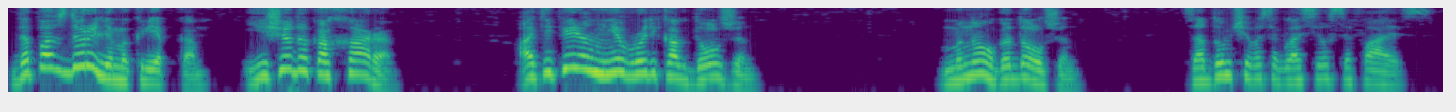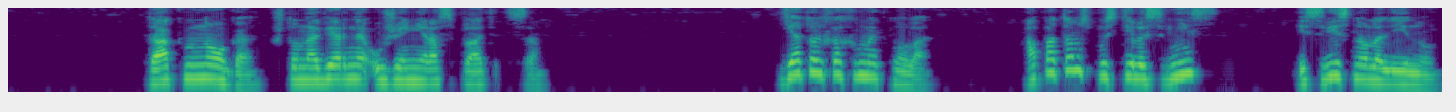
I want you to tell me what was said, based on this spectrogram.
Да повздорили мы крепко, еще до Кахара. А теперь он мне вроде как должен. Много должен, Задумчиво согласился Фаис. Так много, что, наверное, уже не расплатится. Я только хмыкнула, а потом спустилась вниз и свистнула Лину.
